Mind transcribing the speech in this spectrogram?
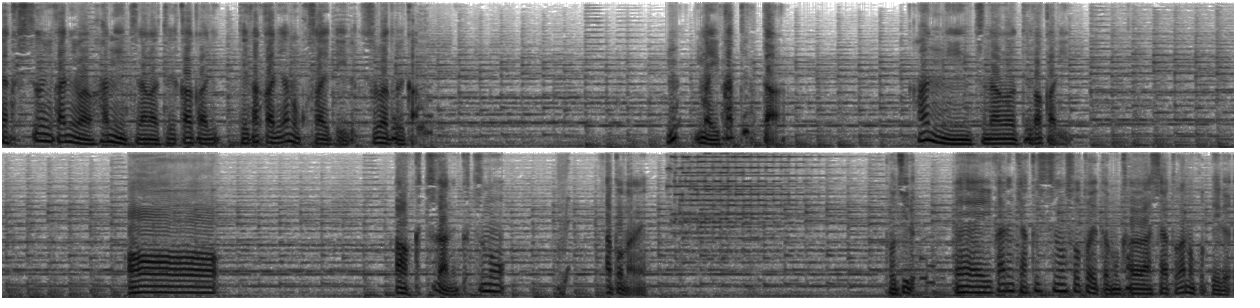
客室の床には犯人につながる手がかり、手がかりが残されている。それはどれか。ん？今床って言った？犯人につながる手がかりあー。あ、靴だね。靴の跡だね。閉じる。えー、床に客室の外へと向かう足跡が残っている。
